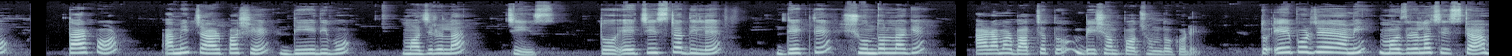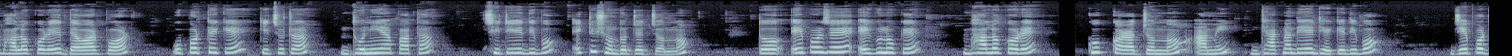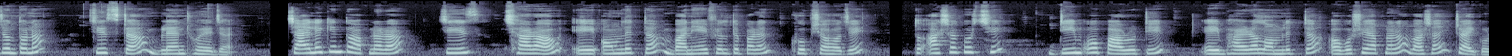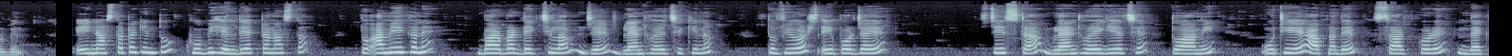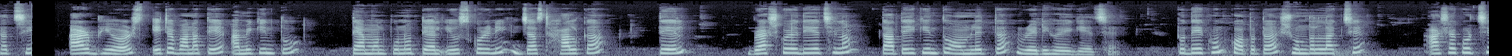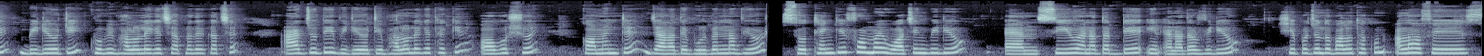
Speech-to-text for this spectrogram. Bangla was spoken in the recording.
তারপর আমি চারপাশে দিয়ে দিব মজরেলা চিজ। তো এই চিজটা দিলে দেখতে সুন্দর লাগে আর আমার বাচ্চা তো ভীষণ পছন্দ করে। তো এই পর্যায়ে আমি মজরেলা চিজটা ভালো করে দেওয়ার পর উপর থেকে কিছুটা ধনিয়া পাতা ছিটিয়ে দিব একটু সৌন্দর্যের জন্য। তো এই পর্যায়ে এগুলোকে ভালো করে কুক করার জন্য আমি ঢাকনা দিয়ে ঢেকে দিব। যে পর্যন্ত না চিজটা ব্লেন্ড হয়ে যায়। চাইলে কিন্তু আপনারা চিজ ছাড়াও এই অমলেটটা বানিয়ে ফেলতে পারেন খুব সহজে। তো আশা করছি ডিম ও পাউরুটির এই ভাইরাল অমলেটটা অবশ্যই আপনারা বাসায় ট্রাই করবেন। এই নাস্তাটা কিন্তু খুবই হেলদি একটা নাস্তা। তো আমি এখানে বারবার দেখছিলাম যে ব্ল্যান্ড হয়েছে কিনা। তো ভিউয়ার্স, এই পর্যায়ে চিজটা ব্ল্যান্ড হয়ে গিয়েছে। তো আমি উঠিয়ে আপনাদের সার্ভ করে দেখাচ্ছি। আর ভিউয়ার্স, এটা বানাতে আমি কিন্তু তেমন কোনো তেল ইউজ করিনি, জাস্ট হালকা তেল ব্রাশ করে দিয়েছিলাম। তাতেই কিন্তু অমলেটটা রেডি হয়ে গিয়েছে। তো দেখুন কতটা সুন্দর লাগছে। আশা করছি ভিডিওটি খুবই ভালো লেগেছে আপনাদের কাছে। আর যদি ভিডিওটি ভালো লেগে থাকে, অবশ্যই কমেন্টে জানাতে ভুলবেন না viewer so thank you for my watching video and see you another day in another video সে পর্যন্ত ভালো থাকুন আল্লাহ হাফেজ।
